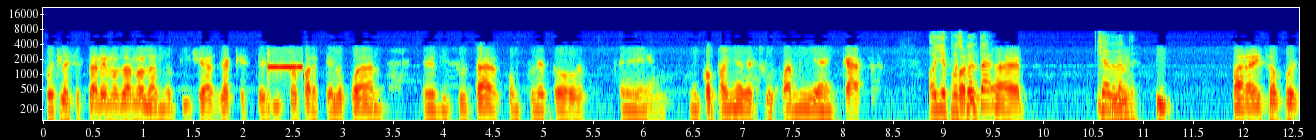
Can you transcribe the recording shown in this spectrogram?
pues les estaremos dando las noticias ya que esté listo para que lo puedan eh, disfrutar completo eh, en compañía de su familia en casa. Oye, pues cuenta. sí, adelante. para eso, pues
